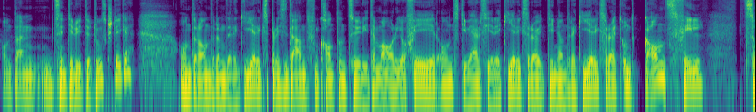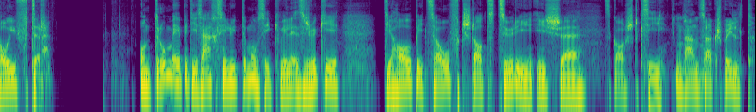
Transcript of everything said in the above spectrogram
und dann sind die Leute dort ausgestiegen. Unter anderem der Regierungspräsident vom Kanton Zürich, der Mario Fehr, und diverse Regierungsrätinnen und Regierungsräte und ganz viel Zäufter. Und darum eben die sechs Leute Musik, weil es ist wirklich die halbe Zauftstadt Zürich ist äh, zu Gast gewesen. Und haben sie auch gespielt?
